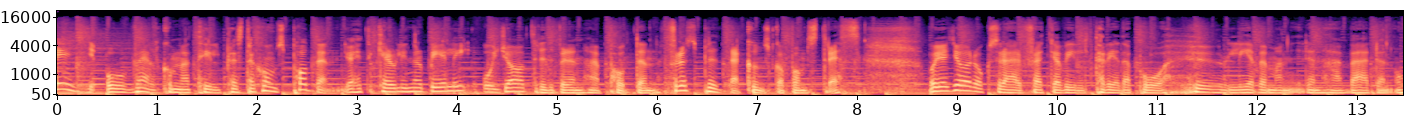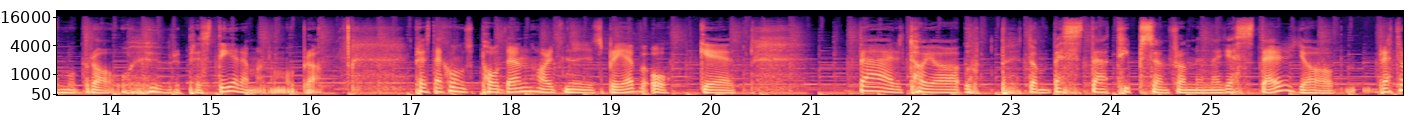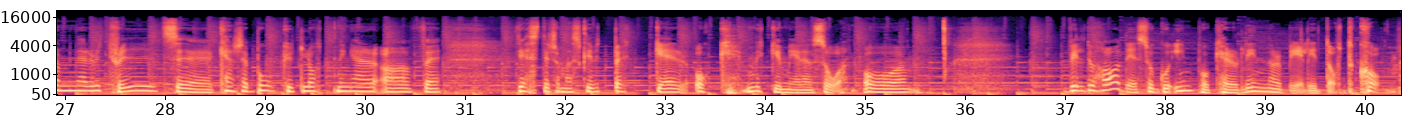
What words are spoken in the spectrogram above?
Hej och välkomna till prestationspodden. Jag heter Caroline Norbeli och jag driver den här podden för att sprida kunskap om stress. Och jag gör också det här för att jag vill ta reda på hur lever man i den här världen och mår bra och hur presterar man och mår bra. Prestationspodden har ett nyhetsbrev och eh, där tar jag upp de bästa tipsen från mina gäster. Jag berättar om mina retreats, eh, kanske bokutlottningar av eh, gäster som har skrivit böcker och mycket mer än så. Och vill du ha det så gå in på carolinnorbeli.com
